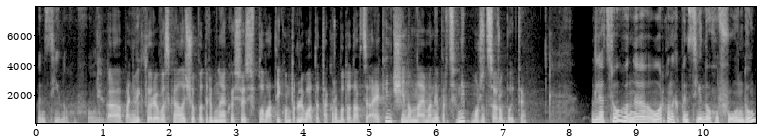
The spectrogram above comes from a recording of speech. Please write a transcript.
пенсійного фонду. Е, Пані Вікторія, ви сказали, що потрібно якось ось впливати і контролювати так роботодавця. А яким чином найманий працівник може це робити? Для цього на органах пенсійного фонду е,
